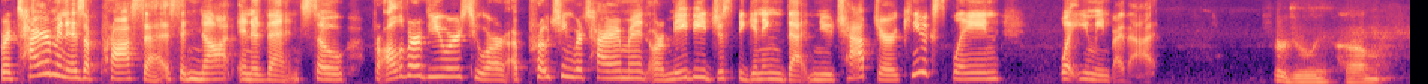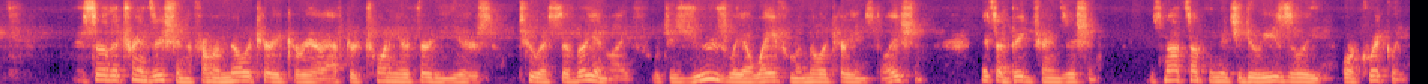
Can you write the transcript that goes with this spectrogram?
retirement is a process and not an event. So, for all of our viewers who are approaching retirement or maybe just beginning that new chapter, can you explain what you mean by that? Sure, Julie. Um, so, the transition from a military career after 20 or 30 years to a civilian life, which is usually away from a military installation, it's a big transition it's not something that you do easily or quickly.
